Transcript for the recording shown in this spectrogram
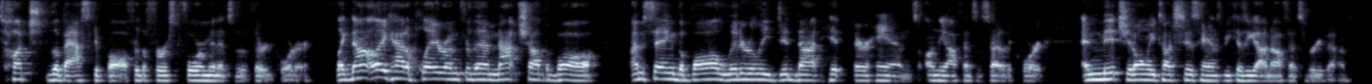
touched the basketball for the first four minutes of the third quarter. Like not like had a play run for them, not shot the ball. I'm saying the ball literally did not hit their hands on the offensive side of the court. And Mitch it only touched his hands because he got an offensive rebound.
